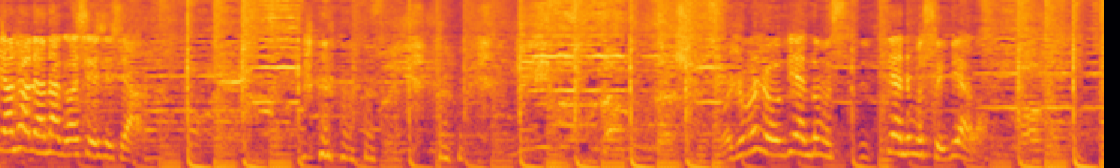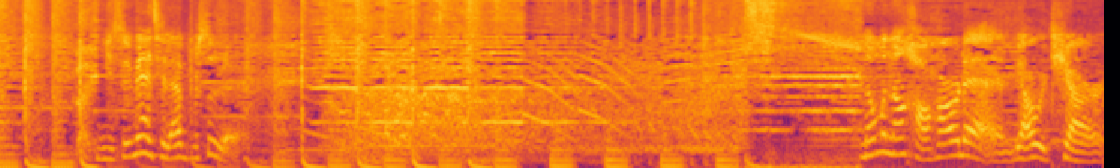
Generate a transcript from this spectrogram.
杨超良大哥，谢谢谢。我什么时候变这么变这么随便了？你随便起来不是人。能不能好好的聊会天儿？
